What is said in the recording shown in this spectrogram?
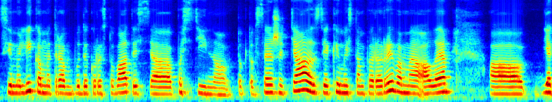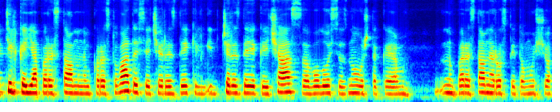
Цими ліками треба буде користуватися постійно, тобто все життя з якимись там переривами, але як тільки я перестану ним користуватися через декіль... через деякий час, волосся знову ж таки ну, перестане рости, тому що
